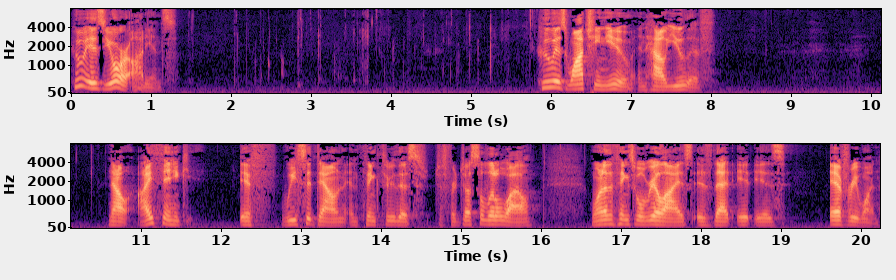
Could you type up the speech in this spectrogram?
Who is your audience? Who is watching you and how you live? Now, I think if we sit down and think through this just for just a little while, one of the things we'll realize is that it is everyone.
